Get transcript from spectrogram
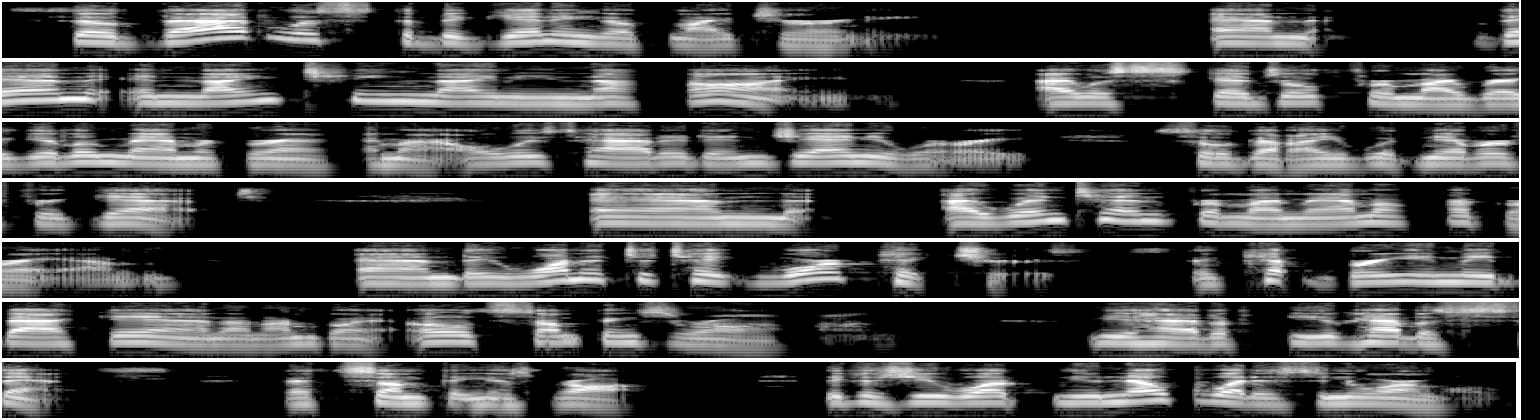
So that was the beginning of my journey. And then in 1999, I was scheduled for my regular mammogram. I always had it in January so that I would never forget. And I went in for my mammogram and they wanted to take more pictures. They kept bringing me back in and I'm going, "Oh, something's wrong." You had a, you have a sense that something is wrong because you what you know what is normal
